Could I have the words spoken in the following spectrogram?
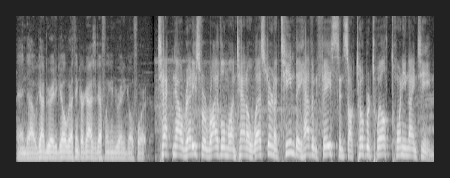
and uh, we got to be ready to go. But I think our guys are definitely going to be ready to go for it. Tech now readies for rival Montana Western, a team they haven't faced since October 12, 2019.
